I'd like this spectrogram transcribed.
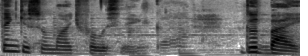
Thank you so much for listening. Goodbye.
